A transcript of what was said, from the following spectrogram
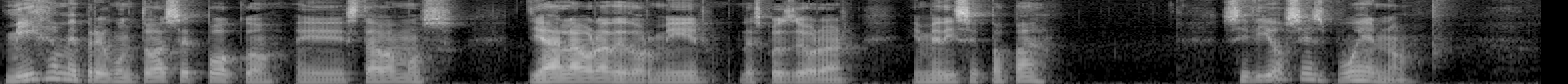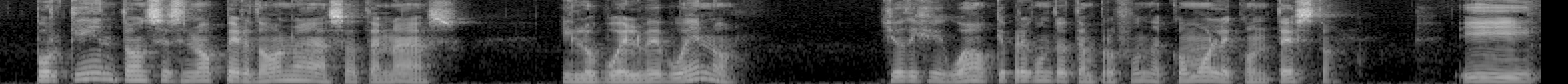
Mi hija me preguntó hace poco, eh, estábamos ya a la hora de dormir, después de orar, y me dice, papá, si Dios es bueno, ¿por qué entonces no perdona a Satanás y lo vuelve bueno? Yo dije, wow, qué pregunta tan profunda, ¿cómo le contesto? Y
